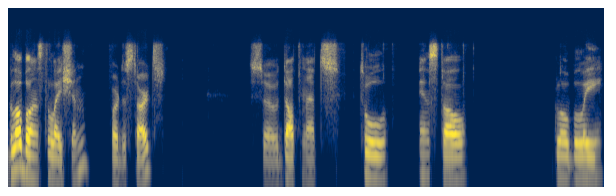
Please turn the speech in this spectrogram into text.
global installation for the start, so .NET tool install globally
